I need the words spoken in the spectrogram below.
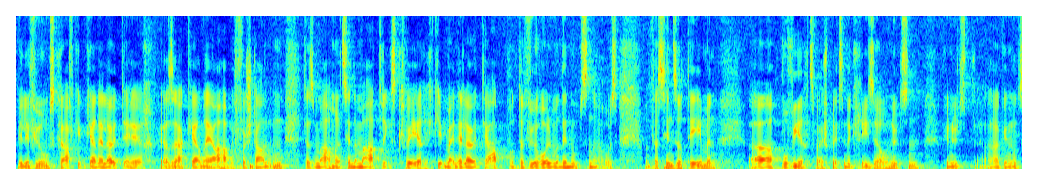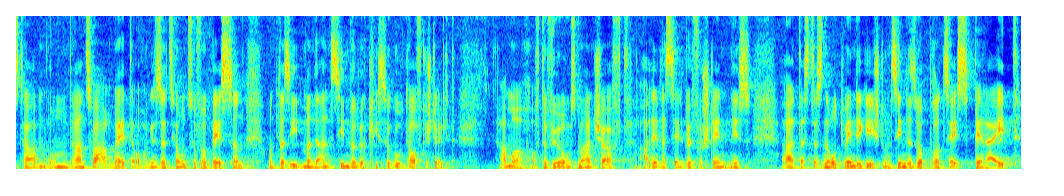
Welche Führungskraft gibt gerne Leute her? Wer sagt gerne, ja, habe ich verstanden, das machen wir jetzt in der Matrix quer, ich gebe meine Leute ab und dafür holen wir den Nutzen raus. Und das sind so Themen, äh, wo wir zum Beispiel jetzt in der Krise auch nützen, genutzt, äh, genutzt haben, um daran zu arbeiten, Organisation zu verbessern. Und da sieht man dann, sind wir wirklich so gut aufgestellt haben wir auf der Führungsmannschaft alle dasselbe Verständnis, äh, dass das notwendig ist und sind also Prozess bereit,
